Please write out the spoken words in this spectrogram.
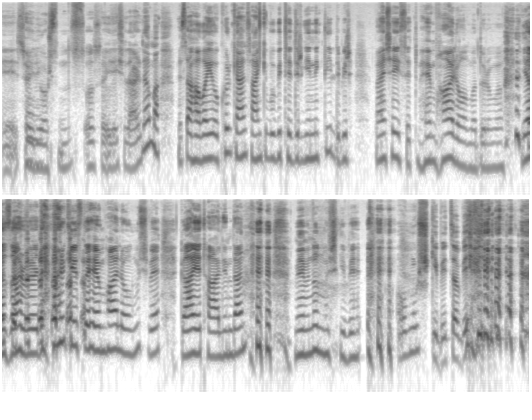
e, söylüyorsunuz evet. o söyleşilerde. Ama mesela havayı okurken sanki bu bir tedirginlik değildi bir ben şey hissettim hemhal olma durumu. Yazar böyle herkes de hemhal olmuş ve gayet halinden memnunmuş gibi. Olmuş gibi tabii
